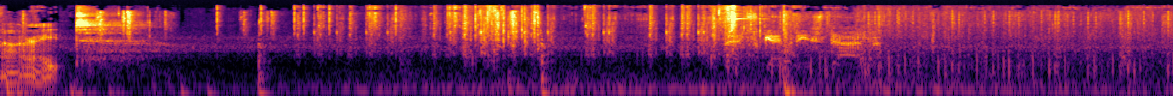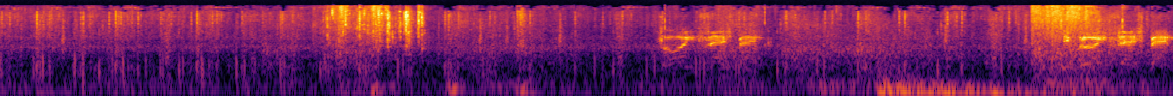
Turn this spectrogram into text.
Alright. Let's get this done. Throwing flashbang. Deploying flashbang.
